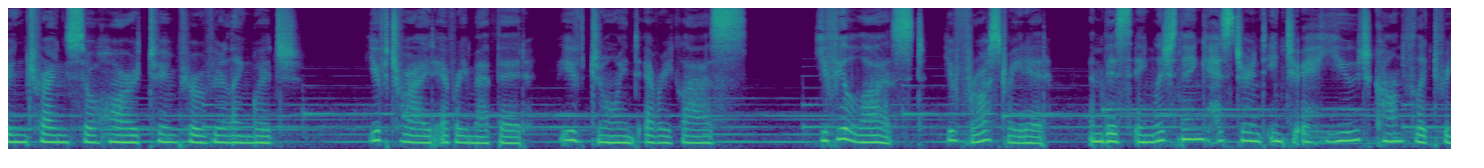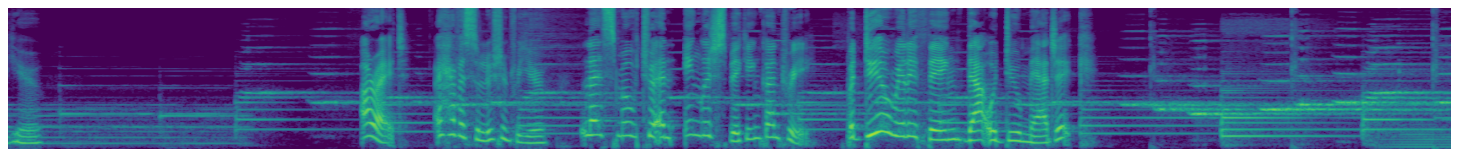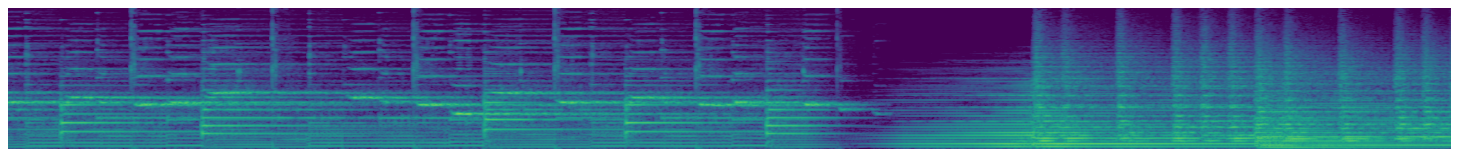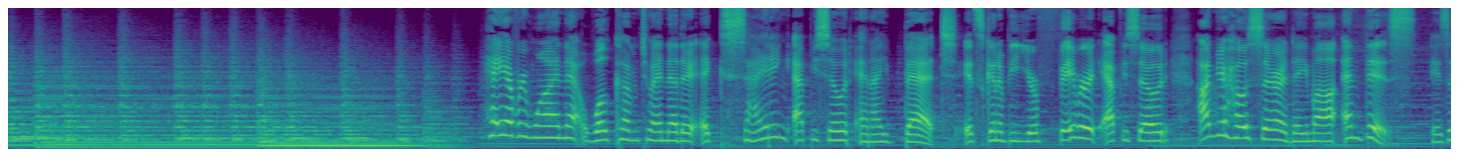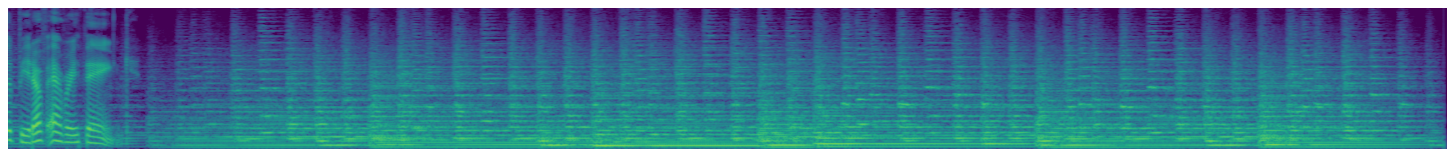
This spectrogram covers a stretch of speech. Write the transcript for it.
been trying so hard to improve your language. You've tried every method, you've joined every class. You feel lost, you're frustrated, and this English thing has turned into a huge conflict for you. Alright, I have a solution for you. Let's move to an English speaking country. But do you really think that would do magic? Hey everyone, welcome to another exciting episode, and I bet it's gonna be your favorite episode. I'm your host, Sarah Deima, and this is a bit of everything.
